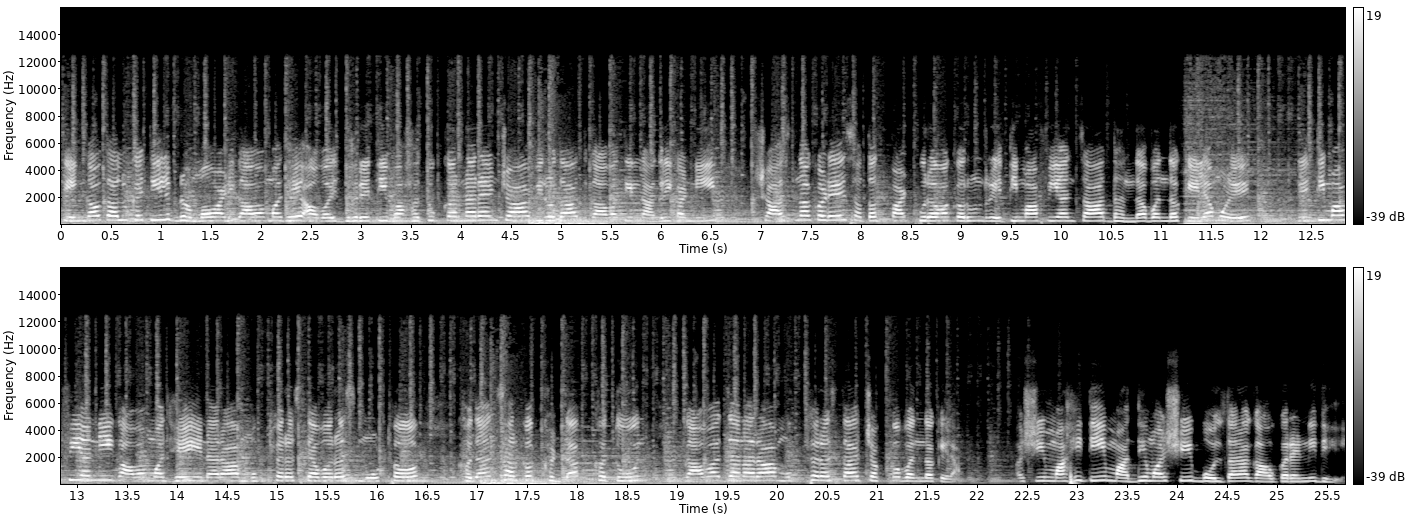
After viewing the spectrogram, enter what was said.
सेनगाव तालुक्यातील ब्रह्मवाडी गावामध्ये अवैध रेती वाहतूक करणाऱ्यांच्या विरोधात गावातील नागरिकांनी शासनाकडे सतत पाठपुरावा करून रेती माफियांचा धंदा बंद केल्यामुळे रेती माफियांनी गावामध्ये येणारा मुख्य रस्त्यावरच मोठं खदांसारखं खड्डा खतून गावात जाणारा मुख्य रस्ता चक्क बंद केला. अशी माहिती माध्यमाशी बोलताना गावकऱ्यांनी दिली.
